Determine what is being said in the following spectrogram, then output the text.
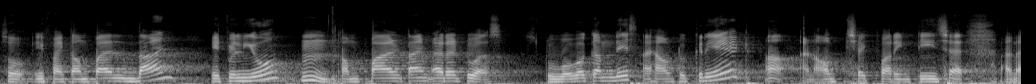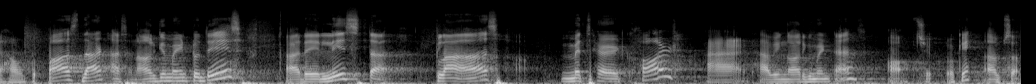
So if i compile that it will give hmm, compile time error to us to overcome this i have to create uh, an object for integer. And i have to pass that as an argument to this. Array list class method called add having argument as object. Okay observe.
